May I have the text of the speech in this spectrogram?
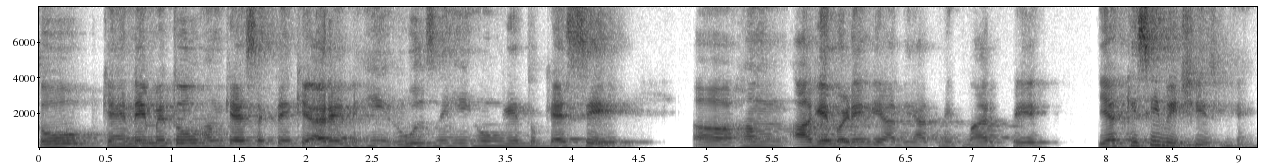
तो कहने में तो हम कह सकते हैं कि, अरे नहीं रूल्स नहीं होंगे तो कैसे हम आगे बढ़ेंगे आध्यात्मिक मार्ग पे या किसी भी चीज़ में।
